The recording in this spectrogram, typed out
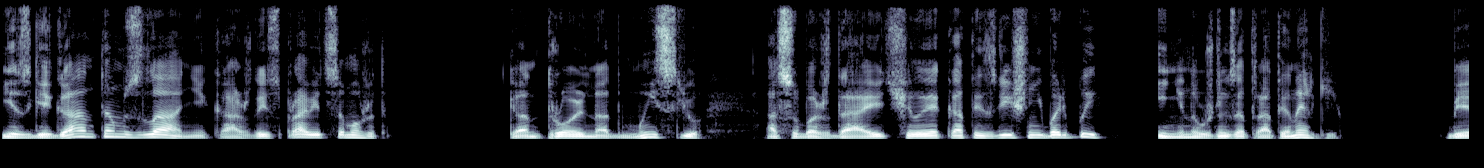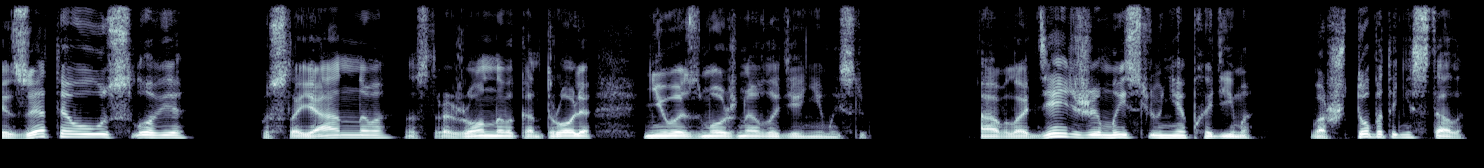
и с гигантом зла не каждый справиться может. Контроль над мыслью освобождает человека от излишней борьбы и ненужных затрат энергии. Без этого условия постоянного, настороженного контроля невозможно овладение мыслью. Овладеть же мыслью необходимо, во что бы то ни стало,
